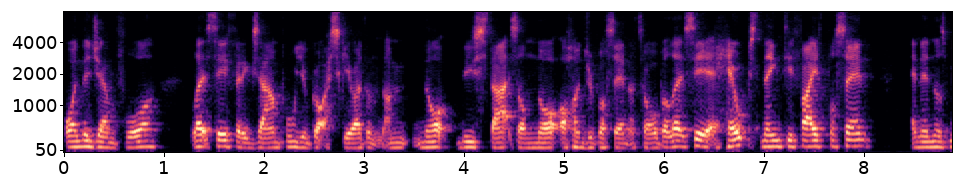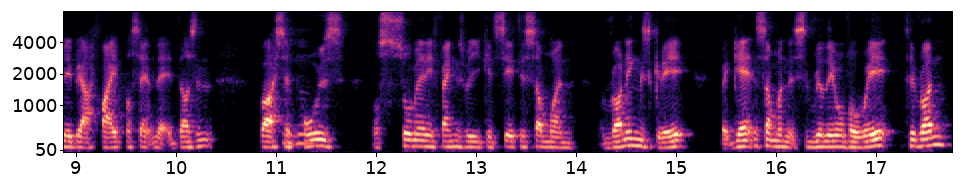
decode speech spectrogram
on the gym floor, let's say for example, you've got a scale. I don't. I'm not. These stats are not hundred percent at all. But let's say it helps ninety five percent, and then there's maybe a five percent that it doesn't. But I mm-hmm. suppose. Mm-hmm there's so many things where you could say to someone, running's great, but getting someone that's really overweight to run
